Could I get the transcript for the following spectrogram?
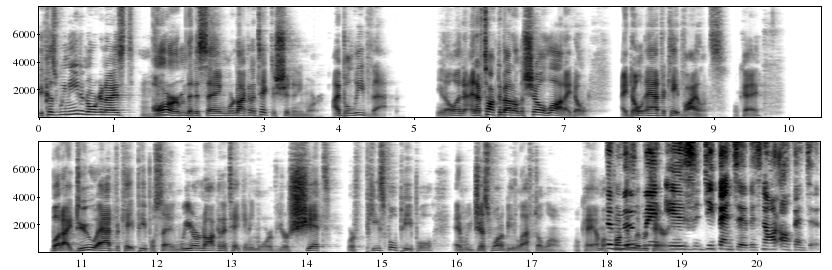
because we need an organized Mhm. arm that is saying we're not going to take this shit anymore. I believe that. You know, and and I've talked about it on the show a lot. I don't I don't advocate violence. Okay. But I do advocate people saying we are not going to take any more of your shit. We're peaceful people, and we just want to be left alone. Okay, I'm a The fucking movement libertarian. is defensive. It's not offensive.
